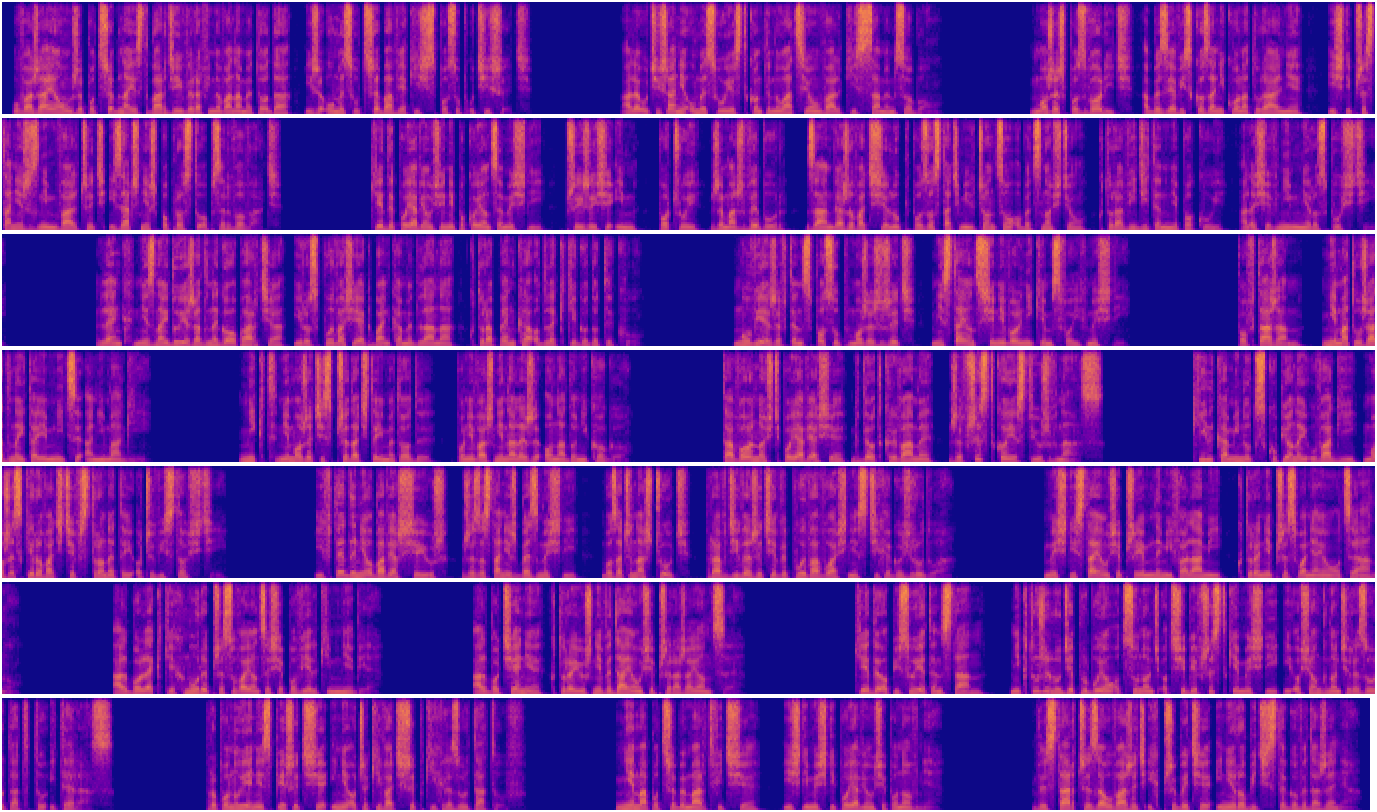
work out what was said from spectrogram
Uważają, że potrzebna jest bardziej wyrafinowana metoda i że umysł trzeba w jakiś sposób uciszyć. Ale uciszanie umysłu jest kontynuacją walki z samym sobą. Możesz pozwolić, aby zjawisko zanikło naturalnie, jeśli przestaniesz z nim walczyć i zaczniesz po prostu obserwować. Kiedy pojawią się niepokojące myśli, przyjrzyj się im, poczuj, że masz wybór, zaangażować się lub pozostać milczącą obecnością, która widzi ten niepokój, ale się w nim nie rozpuści. Lęk nie znajduje żadnego oparcia i rozpływa się jak bańka mydlana, która pęka od lekkiego dotyku. Mówię, że w ten sposób możesz żyć, nie stając się niewolnikiem swoich myśli. Powtarzam, nie ma tu żadnej tajemnicy ani magii. Nikt nie może ci sprzedać tej metody, ponieważ nie należy ona do nikogo. Ta wolność pojawia się, gdy odkrywamy, że wszystko jest już w nas. Kilka minut skupionej uwagi może skierować cię w stronę tej oczywistości. I wtedy nie obawiasz się już, że zostaniesz bez myśli, bo zaczynasz czuć, prawdziwe życie wypływa właśnie z cichego źródła. Myśli stają się przyjemnymi falami, które nie przesłaniają oceanu. Albo lekkie chmury przesuwające się po wielkim niebie. Albo cienie, które już nie wydają się przerażające. Kiedy opisuję ten stan, niektórzy ludzie próbują odsunąć od siebie wszystkie myśli i osiągnąć rezultat tu i teraz. Proponuję nie spieszyć się i nie oczekiwać szybkich rezultatów. Nie ma potrzeby martwić się, jeśli myśli pojawią się ponownie. Wystarczy zauważyć ich przybycie i nie robić z tego wydarzenia.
